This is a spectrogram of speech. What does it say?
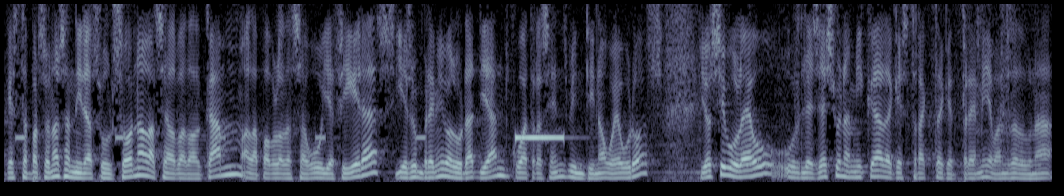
aquesta persona s'anirà a Solsona, a la Selva del Camp, a la Pobla de Segur i a Figueres, i és un premi valorat ja en 429 euros. Jo, si voleu, us llegeixo una mica de què es tracta aquest premi abans de donar...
